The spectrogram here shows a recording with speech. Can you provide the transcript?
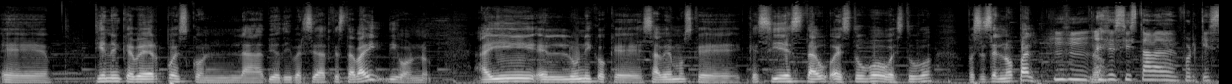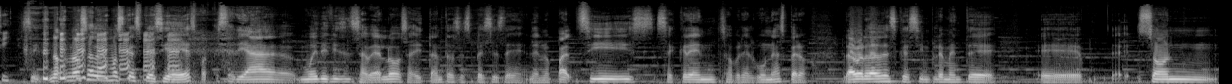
eh, tienen que ver pues con la biodiversidad que estaba ahí. Digo, no, ahí el único que sabemos que, que sí está, estuvo o estuvo, pues es el nopal. Ese sí estaba porque sí. Sí, no, no sabemos qué especie es, porque sería muy difícil saberlo. O sea, hay tantas especies de, de nopal. Sí se creen sobre algunas, pero la verdad es que simplemente eh, son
